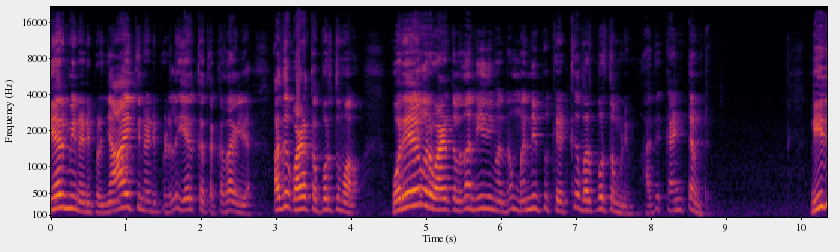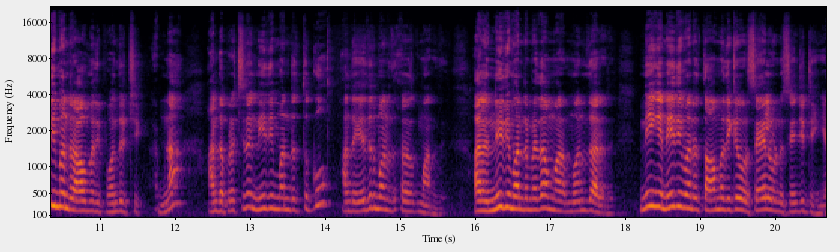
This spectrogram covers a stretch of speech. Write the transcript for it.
நேர்மையின் அடிப்படை நியாயத்தின் அடிப்படையில் ஏற்கத்தக்கதா இல்லையா? அது வழக்கை பொறுத்து மாறும். ஒரே ஒரு வழக்கில் தான் நீதிமன்றம் மன்னிப்பு கேட்க வற்புறுத்த முடியும். அது கண்டெம்ட் நீதிமன்ற அவமதிப்பு வந்துடுச்சு அப்படின்னா அந்த பிரச்சனை நீதிமன்றத்துக்கும் அந்த எதிர்மனுதாரருக்குமானது அதில் நீதிமன்றமே தான் ம மனுதாரர். நீங்கள் நீதிமன்றத்தை அவமதிக்கிற ஒரு செயல் ஒன்று செஞ்சிட்டீங்க.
